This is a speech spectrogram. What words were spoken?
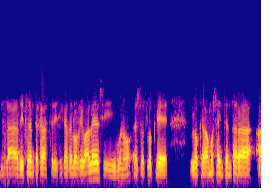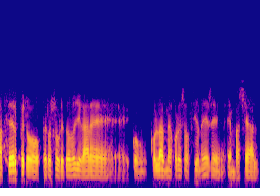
las diferentes características de los rivales y bueno, eso es lo que lo que vamos a intentar hacer, pero, pero sobre todo llegar eh, con, las mejores opciones en, en base al,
